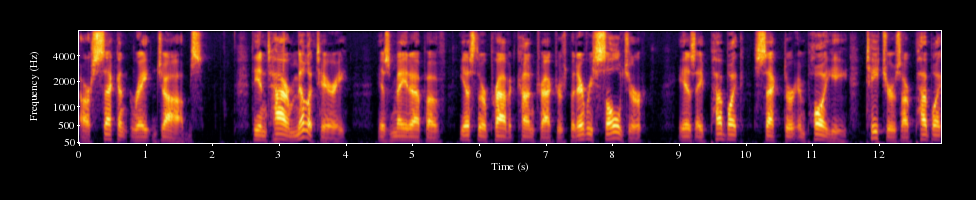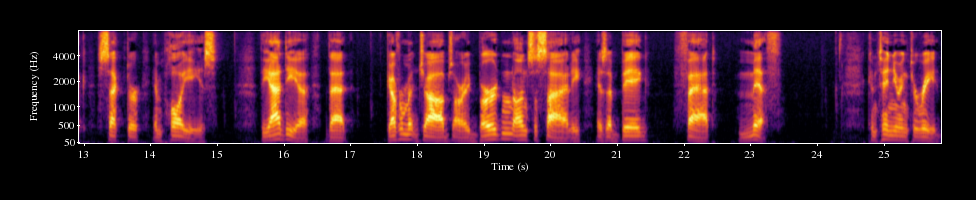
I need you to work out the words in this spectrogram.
are second rate jobs. The entire military is made up of, yes, there are private contractors, but every soldier is a public sector employee. Teachers are public sector employees. The idea that government jobs are a burden on society is a big, fat myth. Continuing to read.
